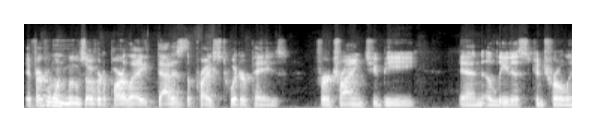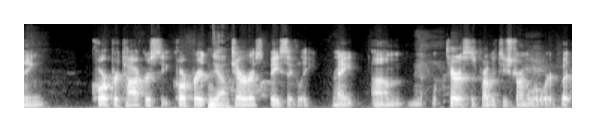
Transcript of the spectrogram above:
If everyone moves over to Parler, that is the price Twitter pays for trying to be an elitist controlling corporatocracy, corporate Yeah. terrorist, basically, right? Um, terrorist is probably too strong of a word, but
